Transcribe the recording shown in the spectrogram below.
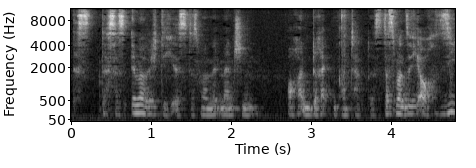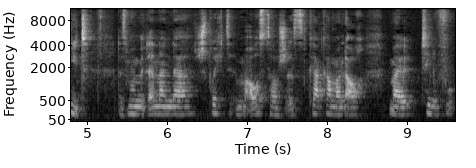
dass, dass es immer wichtig ist, dass man mit Menschen auch im direkten Kontakt ist, dass man sich auch sieht dass man miteinander spricht, im Austausch ist. Klar kann man auch mal telefo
